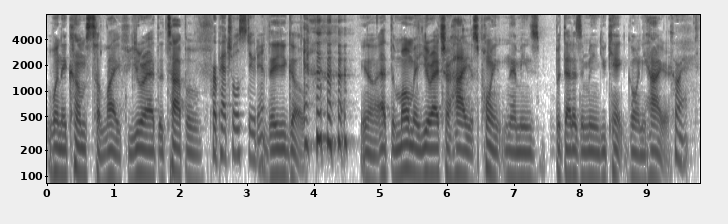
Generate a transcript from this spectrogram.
when it comes to life. You're at the top of perpetual student there you go. you know, at the moment you're at your highest point, and that means, but that doesn't mean you can't go any higher. correct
